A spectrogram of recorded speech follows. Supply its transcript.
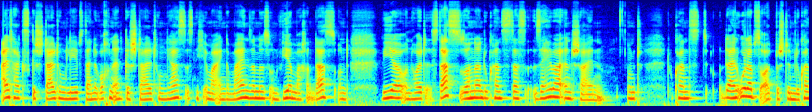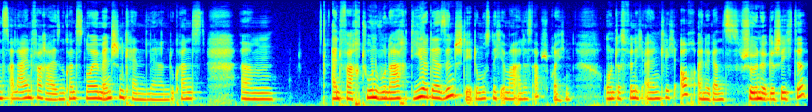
Alltagsgestaltung lebst, deine Wochenendgestaltung. Ja, es ist nicht immer ein gemeinsames und wir machen das und wir und heute ist das, sondern du kannst das selber entscheiden. Und kannst deinen Urlaubsort bestimmen, du kannst allein verreisen, du kannst neue Menschen kennenlernen, du kannst ähm, einfach tun, wonach dir der Sinn steht. Du musst nicht immer alles absprechen. Und das finde ich eigentlich auch eine ganz schöne Geschichte.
